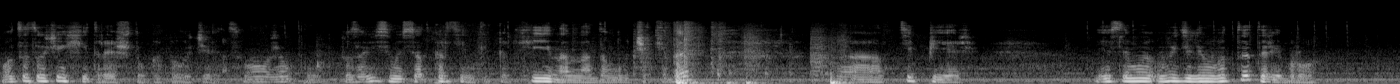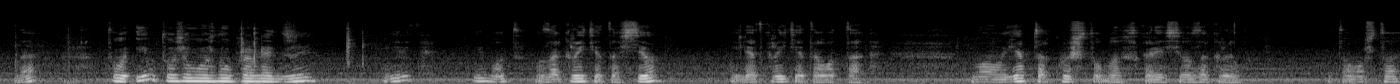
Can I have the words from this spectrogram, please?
вот это очень хитрая штука получается. Мы можем, по зависимости от картинки, какие нам надо лучики, да? А, теперь, если мы выделим вот это ребро, да, то им тоже можно управлять G, Y, и вот закрыть это все, или открыть это вот так. Но я бы такой, чтобы, скорее всего, закрыл. Потому что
